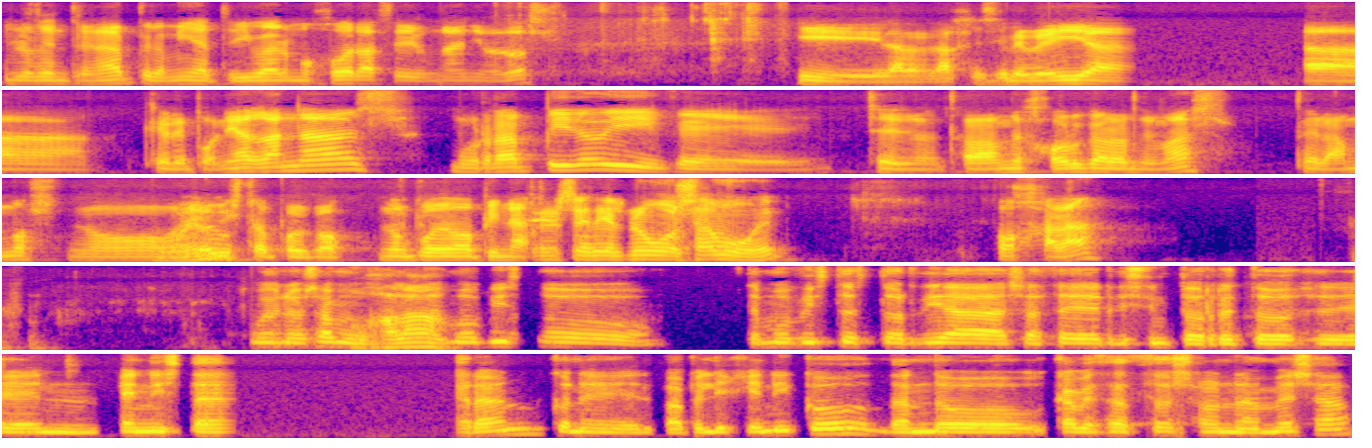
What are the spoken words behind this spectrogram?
de entrenar, pero mira, te digo a lo mejor hace un año o dos. Y la verdad es que se le veía a- que le ponía ganas muy rápido y que se notaba mejor que a los demás. Pero vamos, no Bueno. lo he visto poco, no puedo opinar. Debe ser el nuevo Samu, ¿eh? Ojalá. Bueno, Samu, Ojalá. te hemos visto, te hemos visto estos días hacer distintos retos en, en Instagram con el papel higiénico, dando cabezazos a una mesa.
